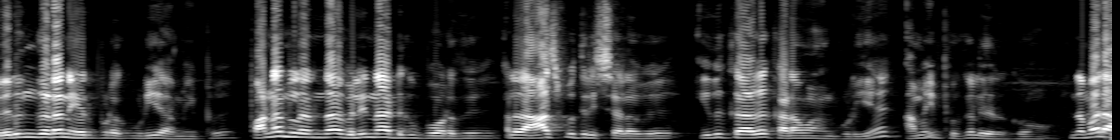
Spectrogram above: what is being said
பெருங்கடன் ஏற்படக்கூடிய அமைப்பு. பன்னெண்டுல இருந்தா வெளிநாட்டுக்கு போறது அல்லது ஆஸ்பத்திரி செலவு இதுக்காக கடன் வாங்கக்கூடிய அமைப்புகள் இருக்கும். இந்த மாதிரி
